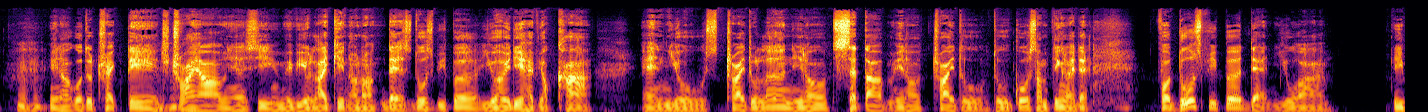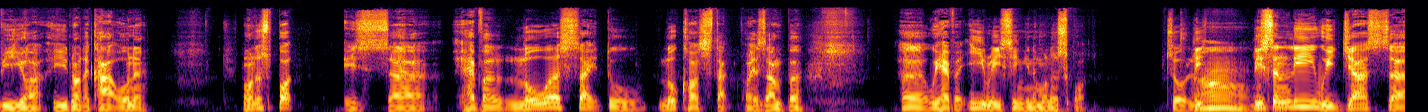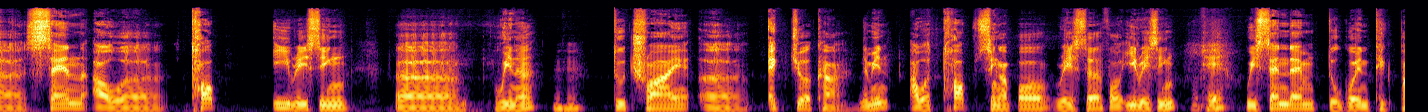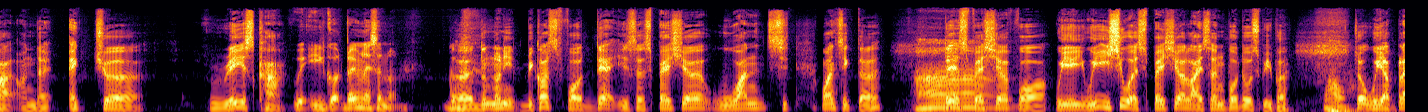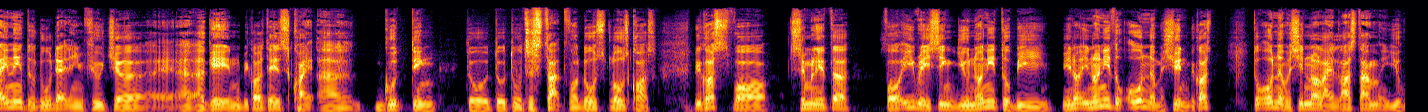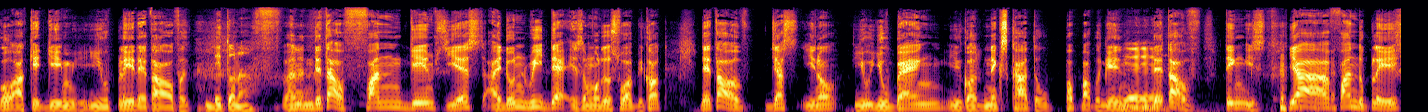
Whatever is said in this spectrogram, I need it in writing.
you know, go to track day to try out, you know, see maybe you like it or not. There's those people, you already have your car and you try to learn, you know, set up, you know, try to, to go something like that. For those people that you are, maybe you are, you're not a car owner, motorsport is uh, have a lower side to low cost start. For example, uh, we have e racing in the motorsport. So re- Oh, recently we just uh, sent our top e racing uh, winner to try a actual car. I mean, our top Singapore racer for e racing Okay. we send them to go and take part on the actual race car. Wait, you got driving license or not? Uh, no need because for that is a special one one seater. Ah. That is special for we we issue a special license for those people. Wow. So we are planning to do that in future uh, again because that is quite a good thing to to to, to start for those low costs. Because for simulator for e-racing, you don't need to be you know you don't need to own the machine because to own the machine not like last time you go arcade game you play that type of a Daytona. and that type of fun games, yes, I don't read that as a motorsport because that type of just you know you you bang, you got next car to pop up again. Yeah, yeah. That type of thing is yeah fun to play,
